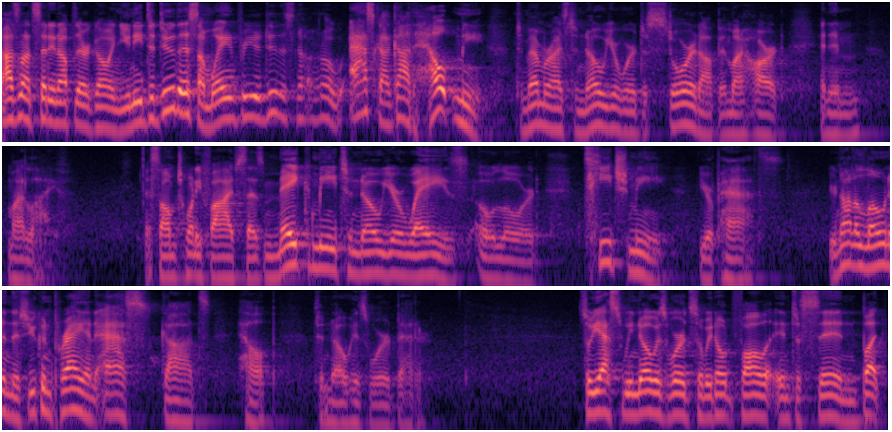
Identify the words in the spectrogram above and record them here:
God's not sitting up there going, You need to do this. I'm waiting for you to do this. No, no. Ask God, God, help me to memorize, to know your word, to store it up in my heart and in my life. Psalm 25 says, Make me to know your ways, O Lord. Teach me your paths. You're not alone in this. You can pray and ask God's help to know his word better. So, yes, we know his word so we don't fall into sin, but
